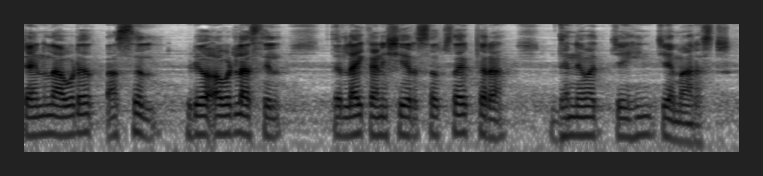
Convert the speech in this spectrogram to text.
चॅनल आवडत असेल व्हिडिओ आवडला असेल तर लाईक आणि शेअर सबस्क्राईब करा. धन्यवाद. जय हिंद जय महाराष्ट्र.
